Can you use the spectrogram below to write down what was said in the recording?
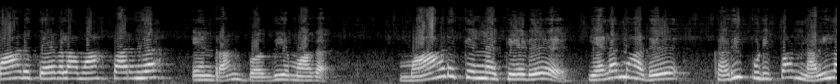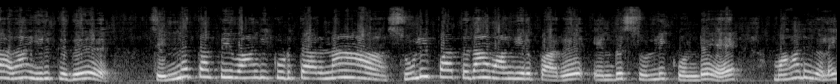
மாடு தேவலாமா பாருங்க என்றான் பவ்யமாக. மாடுக்கு என்ன கேடு? இல மாடு கறி பிடிப்பா நல்லா தான் இருக்குது. சின்ன தம்பி வாங்கி கொடுத்தாருன்னா சுழி பார்த்து தான் வாங்கியிருப்பாரு என்று சொல்லிக்கொண்டு மாடுகளை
